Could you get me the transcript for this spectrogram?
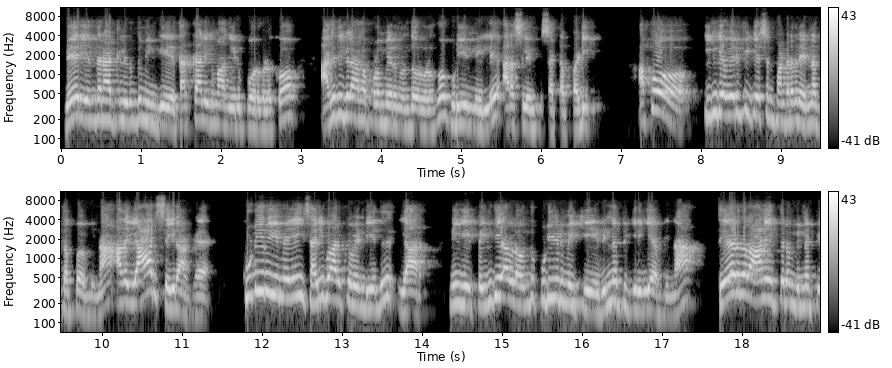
வேறு எந்த நாட்டிலிருந்தும் இங்கு தற்காலிகமாக இருப்பவர்களுக்கோ அகதிகளாக புலம்பெயர்ந்து வந்தவர்களுக்கோ குடியுரிமை இல்லை. அரசியலமைப்பு சட்டப்படி. அப்போ இங்க வெரிபிகேஷன் பண்றதுல என்ன தப்பு அப்படின்னா அதை யார் செய்யறாங்க குடியுரிமையை சரிபார்க்க வேண்டியது யார்? நீங்க இப்ப இந்தியாவில வந்து குடியுரிமைக்கு விண்ணப்பிக்கிறீங்க அப்படின்னா தேர்தல் ஆணையத்திடம் விண்ணப்பி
